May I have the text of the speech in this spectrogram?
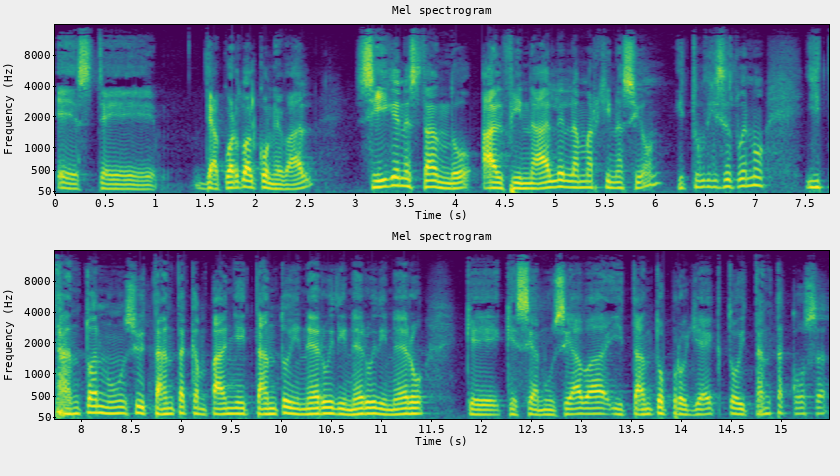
este, de acuerdo al Coneval, siguen estando al final en la marginación. Y tú dices, bueno, y tanto anuncio y tanta campaña y tanto dinero y dinero y dinero que, se anunciaba y tanto proyecto y tanta cosa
